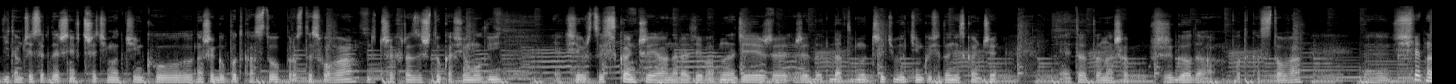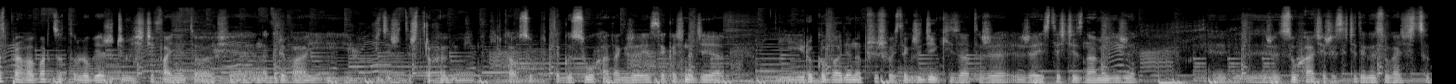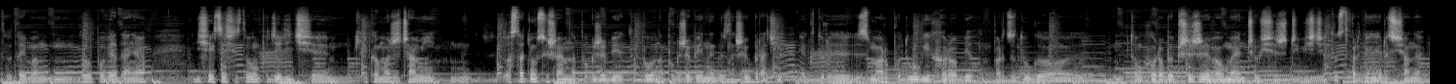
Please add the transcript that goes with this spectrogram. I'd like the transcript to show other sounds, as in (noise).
Witam cię serdecznie w trzecim odcinku naszego podcastu Proste Słowa. Do trzech razy sztuka się mówi. Jak się już coś skończy, ja na razie mam nadzieję, że, że na tym trzecim odcinku się to nie skończy. To, to nasza przygoda podcastowa. E, świetna sprawa, bardzo to lubię, rzeczywiście fajnie to się nagrywa i widzę, że też trochę kilka osób tego słucha, także jest jakaś nadzieja i rokowania na przyszłość, także dzięki za to, że, że jesteście z nami i że że słuchacie, że chcecie tego słuchać, co tutaj mam do opowiadania. Dzisiaj chcę się z Tobą podzielić kilkoma rzeczami. Ostatnio usłyszałem na pogrzebie, to było na pogrzebie jednego z naszych braci, który zmarł po długiej chorobie, bardzo długo tą chorobę przeżywał, męczył się rzeczywiście, to stwardnienie rozsiane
